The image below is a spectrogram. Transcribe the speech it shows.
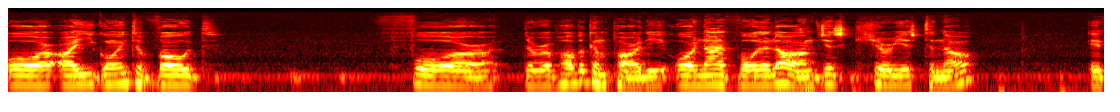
Or are you going to vote for the Republican Party or not vote at all? I'm just curious to know if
